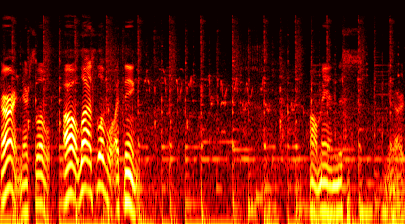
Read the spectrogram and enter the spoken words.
Alright, next level. Oh, last level, I think. Oh man, this be hard.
